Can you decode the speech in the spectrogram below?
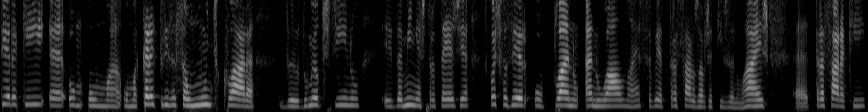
ter aqui um, uma, uma caracterização muito clara de, do meu destino da minha estratégia, depois fazer o plano anual, não é? Saber traçar os objetivos anuais, uh, traçar aqui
